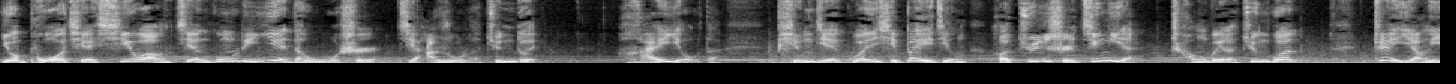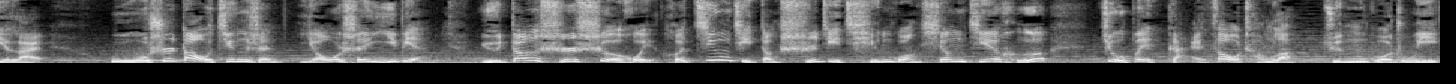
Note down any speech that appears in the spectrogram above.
又迫切希望建功立业的武士加入了军队，还有的凭借关系背景和军事经验成为了军官。这样一来，武士道精神摇身一变，与当时社会和经济等实际情况相结合，就被改造成了军国主义。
